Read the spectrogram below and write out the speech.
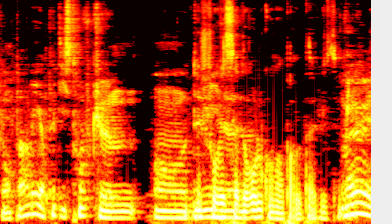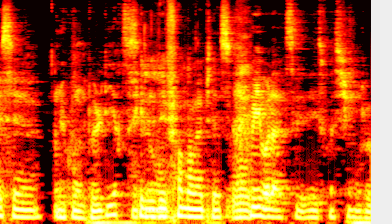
peux en parler. En fait, il se trouve que en 2000, Je trouvais ça drôle qu'on en parle pas justement. Ouais, ouais, c'est, Du coup, on peut le dire. c'est l'éléphant dans la pièce. Ouais. oui, voilà, c'est l'expression. Je,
